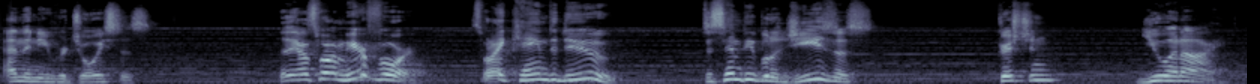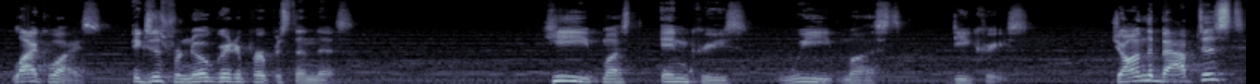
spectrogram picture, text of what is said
and then he rejoices. That's what I'm here for. That's what I came to do, to send people to Jesus. Christian, you and I, likewise, exist for no greater purpose than this. He must increase, we must decrease. John the Baptist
